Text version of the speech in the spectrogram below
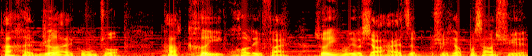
他很热爱工作，他可以 qualify，所以因为有小孩子学校不上学，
